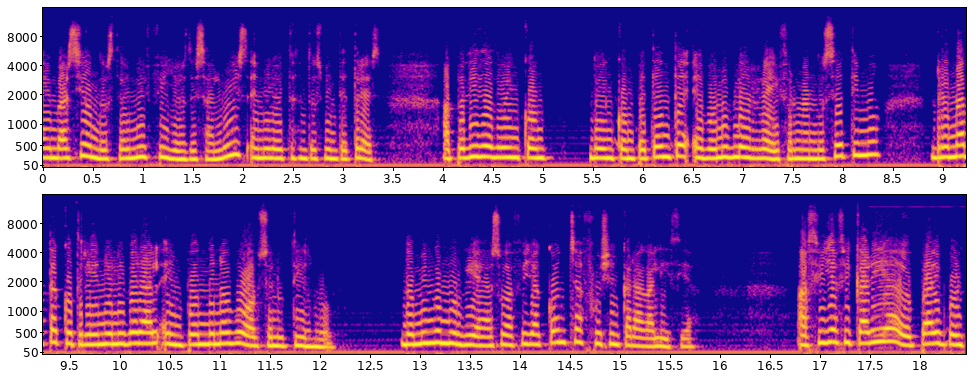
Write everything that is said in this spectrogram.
A invasión dos 3.000 fillos de San Luis en 1823, a pedido do incom do incompetente e voluble rei Fernando VII remata co trienio liberal e impón de novo o absolutismo. Domingo Murguía e a súa filla Concha fuxen cara a Galicia. A filla ficaría e o pai vol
